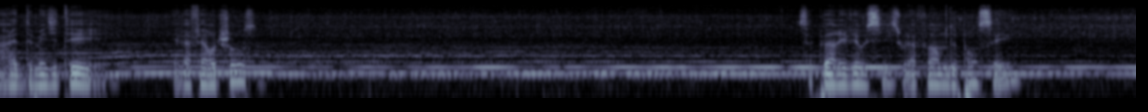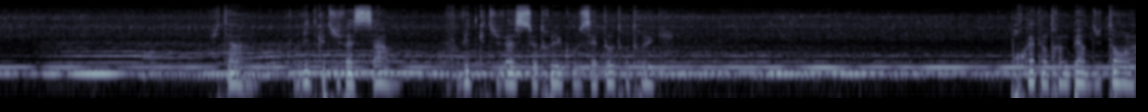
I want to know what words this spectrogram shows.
arrête de méditer et va faire autre chose. Peut arriver aussi sous la forme de pensée. Putain, faut vite que tu fasses ça. Faut vite que tu fasses ce truc ou cet autre truc. Pourquoi t'es en train de perdre du temps là?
